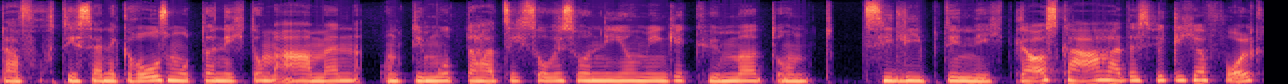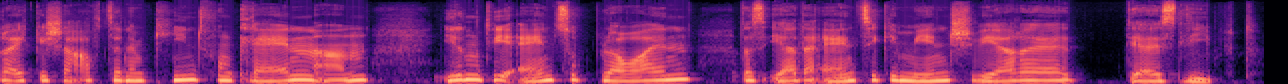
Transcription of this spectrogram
darf auch die, seine Großmutter nicht umarmen und die Mutter hat sich sowieso nie um ihn gekümmert und sie liebt ihn nicht. Klaus K. hat es wirklich erfolgreich geschafft, seinem Kind von klein an irgendwie einzubläuen, dass er der einzige Mensch wäre, der es liebt.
